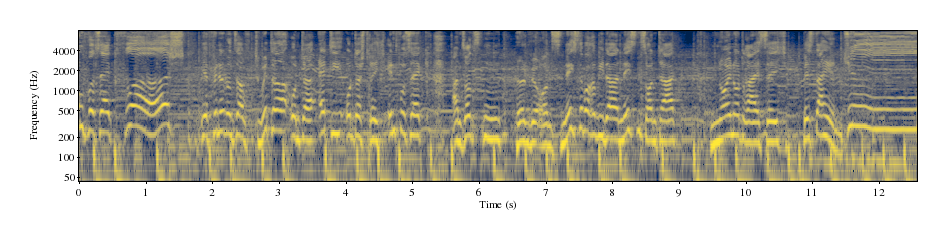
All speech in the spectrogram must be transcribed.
Infosec Frosch. Ihr findet uns auf Twitter unter Eddie-Infosec. Ansonsten hören wir uns nächste Woche wieder, nächsten Sonntag, 9.30 Uhr. Bis dahin. Tschüss.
